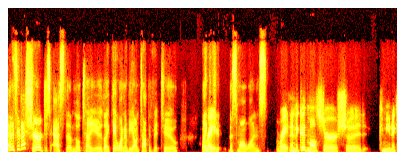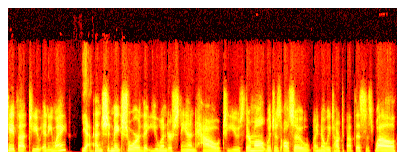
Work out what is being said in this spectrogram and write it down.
And if you're not sure, just ask them. They'll tell you. Like they want to be on top of it too. Like right. the small ones. Right. And a good maltster should communicate that to you anyway. Yeah. And should make sure that you understand how to use their malt, which is also, I know we talked about this as well,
